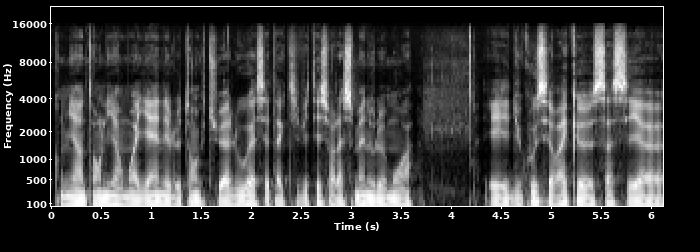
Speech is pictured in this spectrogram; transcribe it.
combien t'en lis en moyenne et le temps que tu alloues à cette activité sur la semaine ou le mois. Et du coup, c'est vrai que ça, c'est. Euh,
